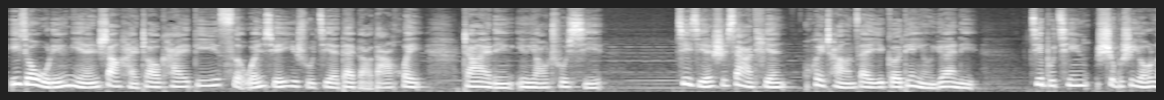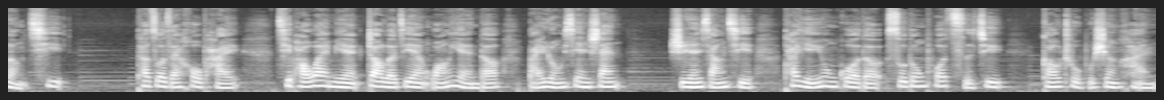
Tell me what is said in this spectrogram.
一九五零年，上海召开第一次文学艺术界代表大会，张爱玲应邀出席。季节是夏天，会场在一个电影院里，记不清是不是有冷气。她坐在后排，旗袍外面罩了件网眼的白绒线衫，使人想起她引用过的苏东坡词句“高处不胜寒”。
